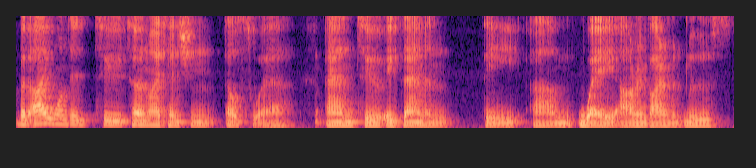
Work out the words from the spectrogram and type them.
But I wanted to turn my attention elsewhere and to examine the um, way our environment moves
